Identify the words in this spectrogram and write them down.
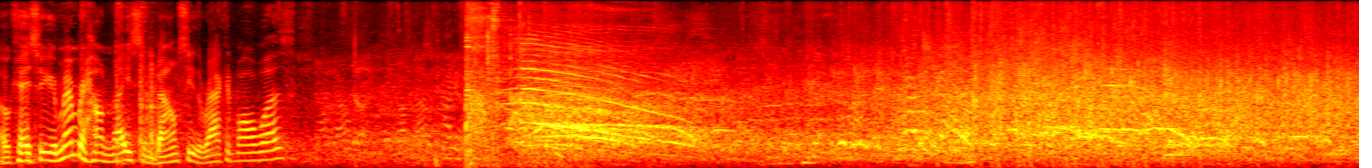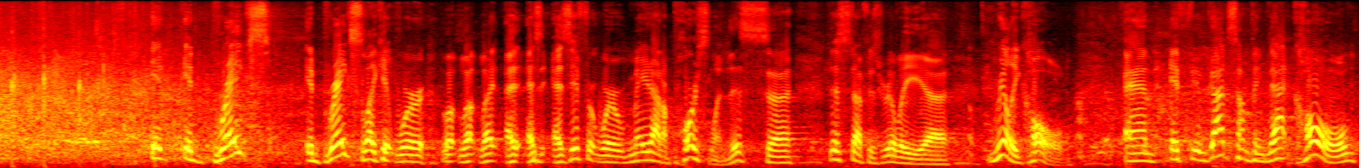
Okay, so you remember how nice and bouncy the racquetball was? it, it breaks it breaks like it were, as, as if it were made out of porcelain. This, uh, this stuff is really, uh, really cold. And if you've got something that cold,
